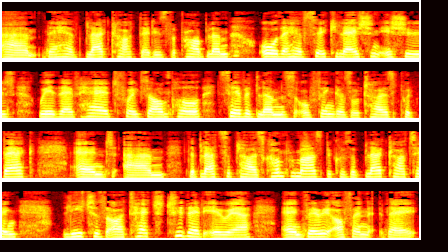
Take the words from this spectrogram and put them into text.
um, they have blood clot that is the problem, or they have circulation issues where they've had, for example, severed limbs or fingers or toes put back, and um, the blood supply is compromised because of blood clotting. Leeches are attached to that area, and very often they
